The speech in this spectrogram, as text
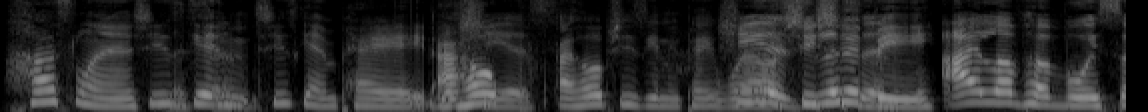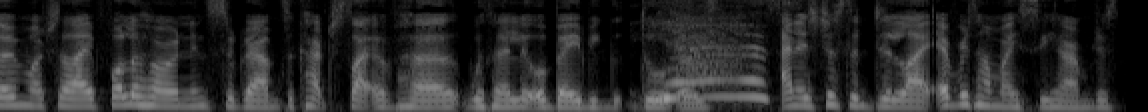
hustling. She's Listen. getting she's getting paid. Yes, I hope she is. I hope she's getting paid She well. is. She Listen, should be. I love her voice so much that I follow her on Instagram to catch sight of her with her little baby daughters, and it's just a delight. Every time I see her, I'm just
